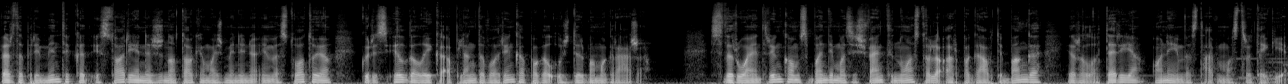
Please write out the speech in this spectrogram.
verta priminti, kad istorija nežino tokio mažmeninio investuotojo, kuris ilgą laiką aplenkdavo rinką pagal uždirbamą gražą. Sviruojant rinkoms, bandymas išvengti nuostolio ar pagauti bangą yra loterija, o ne investavimo strategija.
